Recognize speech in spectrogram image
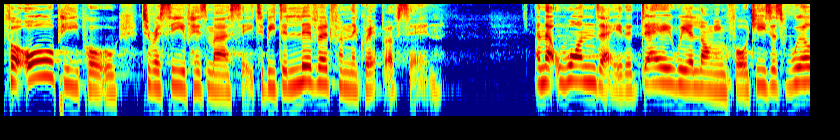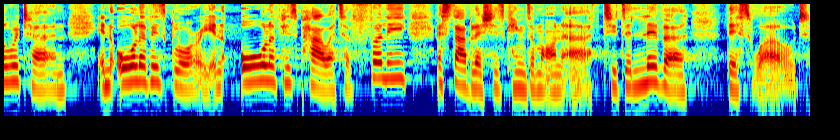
for all people to receive his mercy, to be delivered from the grip of sin. And that one day, the day we are longing for, Jesus will return in all of his glory, in all of his power to fully establish his kingdom on earth, to deliver this world.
